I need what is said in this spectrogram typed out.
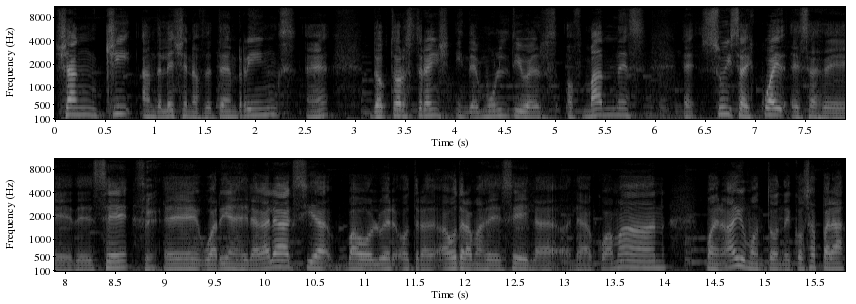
Shang-Chi and the Legend of the Ten Rings, ¿eh? Doctor Strange in the Multiverse of Madness, eh, Suicide Squad, esa es de, de DC, Sí. eh, Guardianes de la Galaxia, va a volver otra, otra más de DC, es la, la Aquaman. Bueno, hay un montón de cosas para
